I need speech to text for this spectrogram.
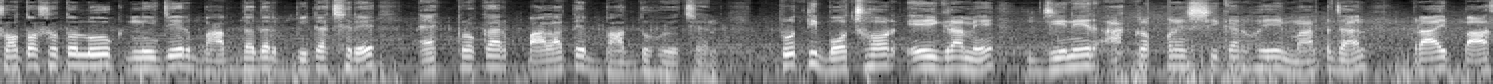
শত শত লোক নিজের বাপদাদার বিটা ছেড়ে এক প্রকার পালাতে বাধ্য হয়েছেন। প্রতি বছর এই গ্রামে জিনের আক্রমণের শিকার হয়ে মারা যান প্রায় পাঁচ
